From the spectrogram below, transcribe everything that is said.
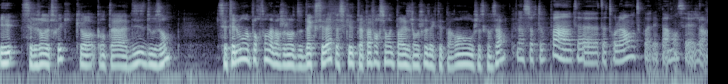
Et c'est le genre de truc, quand, quand tu as 10-12 ans, c'est tellement important d'avoir ce genre d'accès là parce que t'as pas forcément de parler de ce genre de choses avec tes parents ou choses comme ça. Non, surtout pas, hein, t'as as trop la honte quoi. Les parents, c'est genre.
